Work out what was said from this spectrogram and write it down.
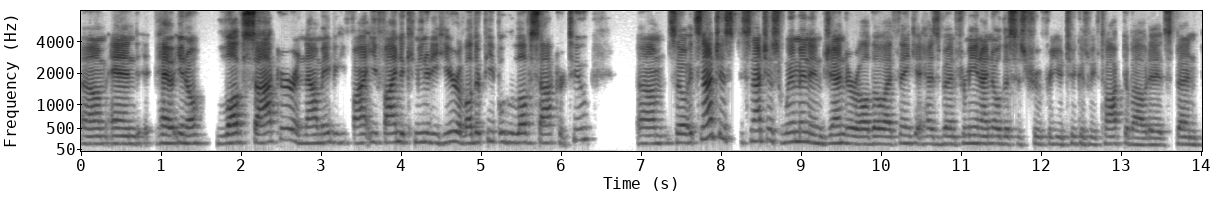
um, and have you know love soccer and now maybe you find you find a community here of other people who love soccer too um, so it's not just it's not just women and gender although i think it has been for me and i know this is true for you too because we've talked about it it's been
